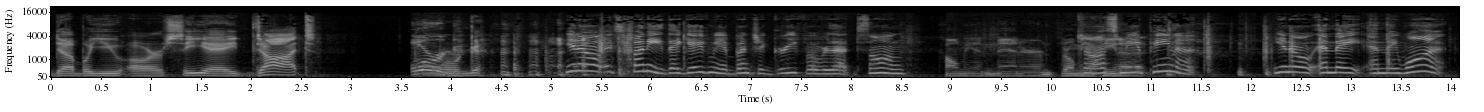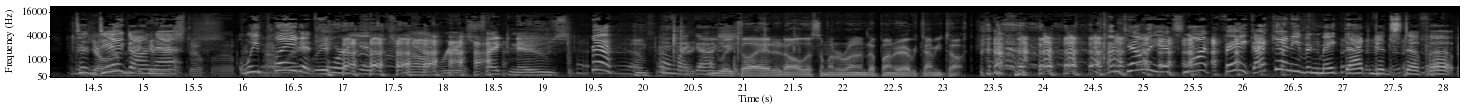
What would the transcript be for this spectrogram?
WRCA dot Org. org. You know, it's funny. They gave me a bunch of grief over that song. Call me a nanner and throw me a Toss peanut. me a peanut. You know, and they and they want to dig on that. We played real. it for you. It's not real. Fake news. oh my gosh! You wait till I edit all this. I'm going to run it up under every time you talk. I'm telling you, it's not fake. I can't even make that good stuff up.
